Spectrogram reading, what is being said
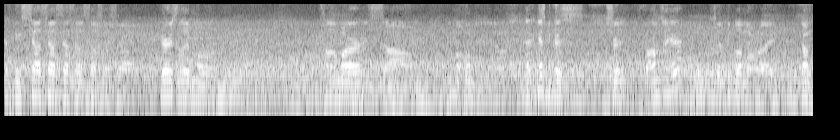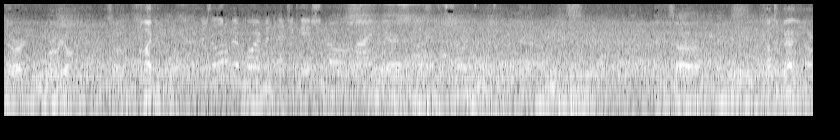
everything sell, sell, sell, sell, sell, sell, sell. Here is a little more calmer. It's um, a little more homely, you know. I guess because sure, farms are here, so people are more like gunked or more real. So I like it. There's a little bit more of an educational vibe here bad, you know.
